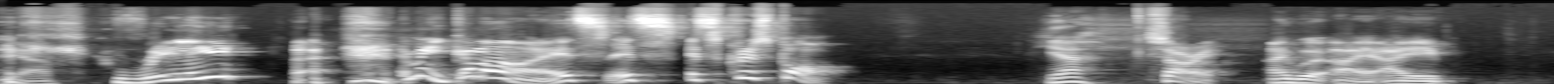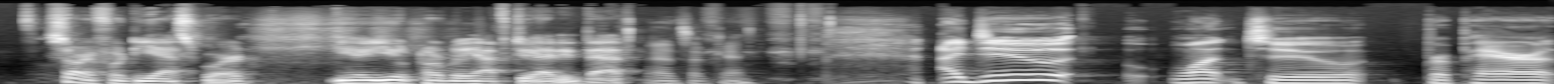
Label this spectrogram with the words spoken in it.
Yeah. really? I mean, come on, it's it's it's Chris Paul. Yeah. Sorry, I would I I sorry for the S word. You you'll probably have to edit that. That's okay. I do want to prepare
